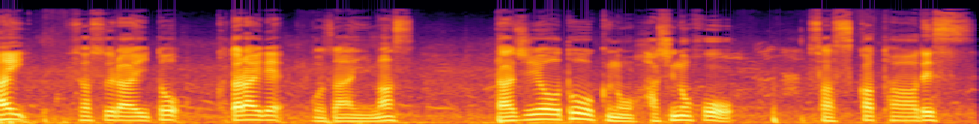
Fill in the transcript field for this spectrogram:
はい。さすらいと語らいでございます。ラジオトークの端の方さす方です、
